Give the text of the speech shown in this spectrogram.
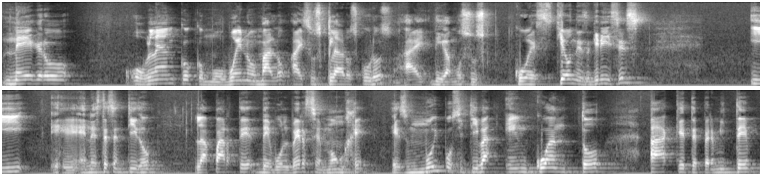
negro o blanco como bueno o malo, hay sus claroscuros, hay digamos sus cuestiones grises. Y eh, en este sentido la parte de volverse monje es muy positiva en cuanto a que te permite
